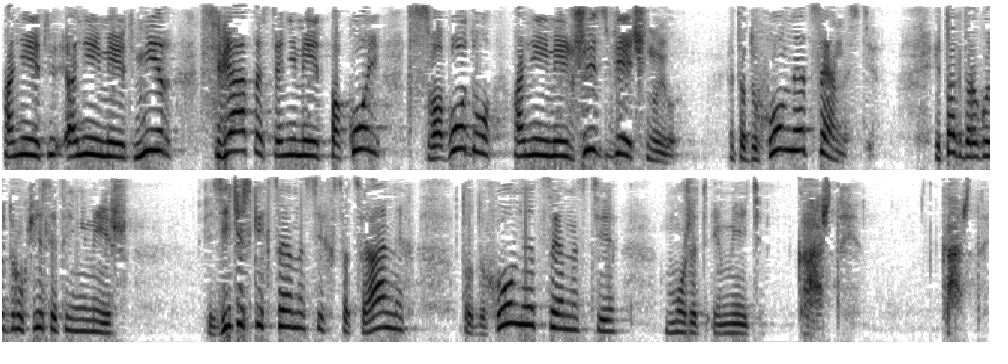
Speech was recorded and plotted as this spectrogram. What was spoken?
они, они имеют мир, святость, они имеют покой, свободу, они имеют жизнь вечную. Это духовные ценности. Итак, дорогой друг, если ты не имеешь физических ценностей, социальных, то духовные ценности может иметь каждый. Каждый.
